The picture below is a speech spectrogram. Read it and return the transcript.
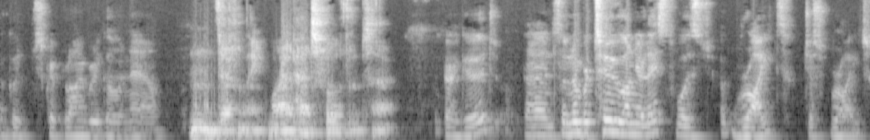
a good script library going now. Mm, definitely, my iPad's full of them. So very good. And so number two on your list was write, just write.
